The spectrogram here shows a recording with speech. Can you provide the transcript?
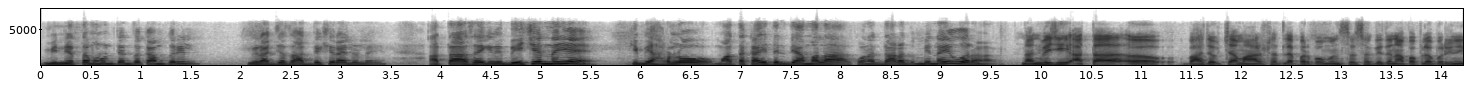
मी नेता म्हणून त्यांचं काम करील. मी राज्याचा अध्यक्ष राहिलेलो आहे. आता असं आहे की मी बेचैन नाही आहे की मी हरलो मग आता काहीतरी द्या मला कोणा दारात मी नाही उभं राहणार दानवेजी आता भाजपच्या महाराष्ट्रातल्या परफॉर्मन्सचं सगळेजण आपापल्या परीने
